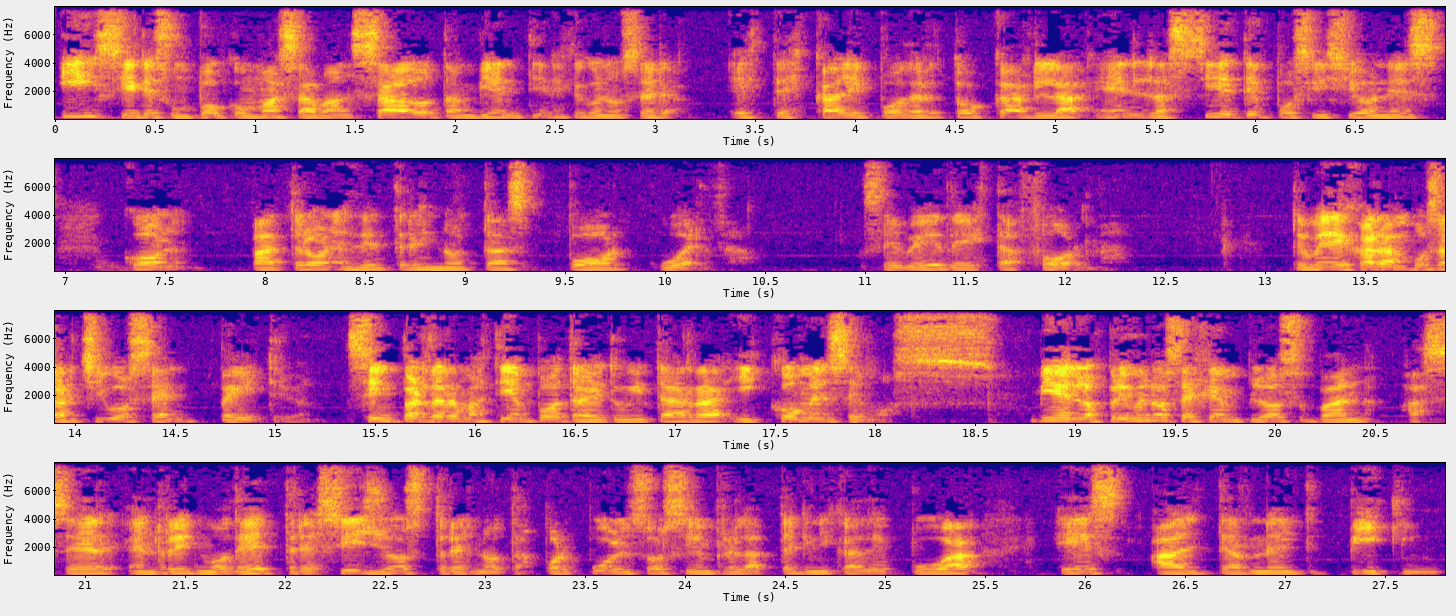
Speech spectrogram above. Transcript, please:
Y si eres un poco más avanzado, también tienes que conocer esta escala y poder tocarla en las siete posiciones con patrones de tres notas por cuerda. Se ve de esta forma. Te voy a dejar ambos archivos en Patreon. Sin perder más tiempo, trae tu guitarra y comencemos. Bien, los primeros ejemplos van a ser en ritmo de tresillos, tres notas por pulso, siempre la técnica de púa es alternate picking,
